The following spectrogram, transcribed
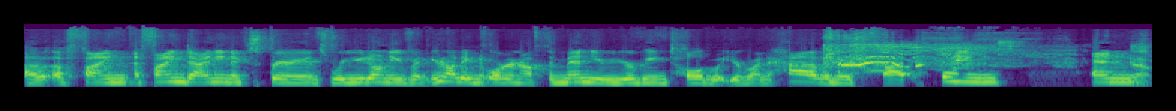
a, a fine a fine dining experience where you don't even you're not even ordering off the menu. You're being told what you're going to have, and there's five things. And yep.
